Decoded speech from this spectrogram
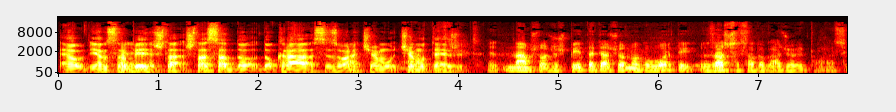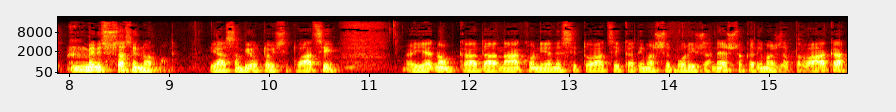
evo, jednostavno pitanje, šta, šta sad do, do kraja sezone, čemu, čemu težite? Nam što hoćeš pitati, ja ću odmah govoriti zašto se sad događaju ovi porazi. Meni su sasvim normalni. Ja sam bio u toj situaciji. Jednom kada nakon jedne situacije kad imaš se boriš za nešto, kad imaš za prvaka,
